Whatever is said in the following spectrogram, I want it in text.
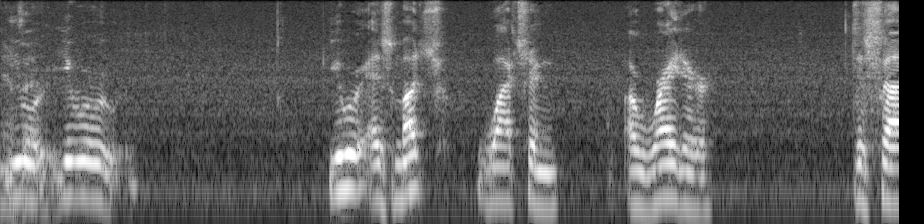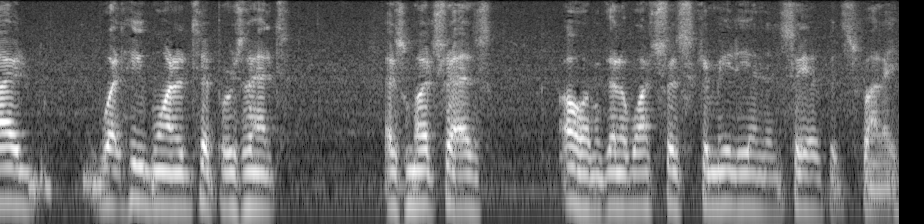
Yeah, you were you were you were as much watching a writer decide what he wanted to present as much as oh i'm going to watch this comedian and see if it's funny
